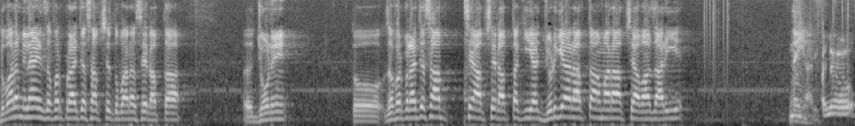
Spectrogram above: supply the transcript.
दोबारा मिलाएँ ज़फ़र पराजा साहब से दोबारा से रबता जोड़ें। तो ज़फ़र पराजा साहब से आपसे रबता किया जुड़ गया रबता हमारा आपसे आवाज़ आ रही है? नहीं आ रही। हेलो।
